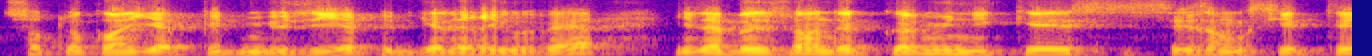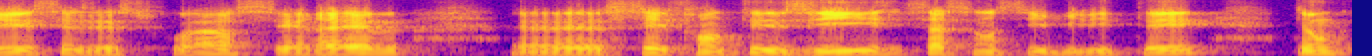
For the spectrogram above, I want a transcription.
surtout quand il n'y a plus de musée, il n'y a plus de galerie ouverte, il a besoin de communiquer ses anxiétés, ses espoirs, ses rêves, euh, ses fantaisies, sa sensibilité. Donc,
